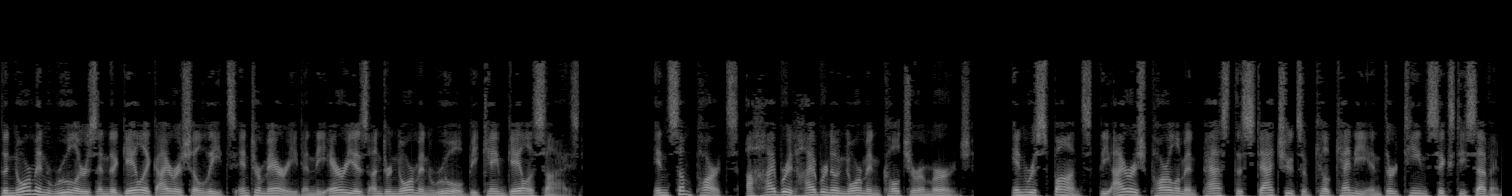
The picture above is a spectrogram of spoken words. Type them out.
The Norman rulers and the Gaelic Irish elites intermarried and the areas under Norman rule became Gaelicized. In some parts, a hybrid Hiberno-Norman culture emerged. In response, the Irish Parliament passed the Statutes of Kilkenny in 1367.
